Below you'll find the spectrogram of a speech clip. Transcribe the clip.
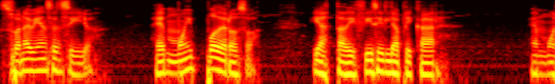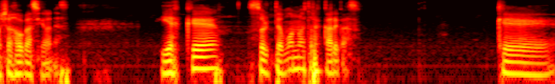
suene bien sencillo, es muy poderoso y hasta difícil de aplicar en muchas ocasiones. Y es que soltemos nuestras cargas, que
